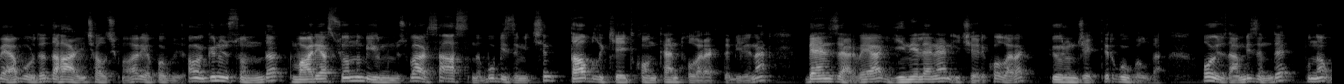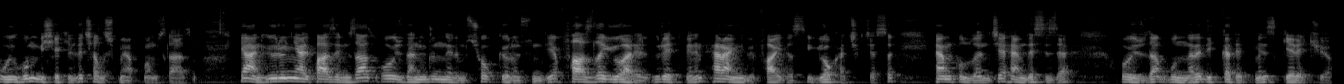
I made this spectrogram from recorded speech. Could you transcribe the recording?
veya burada daha iyi çalışmalar yapabilir. Ama günün sonunda varyasyonlu bir ürünümüz varsa aslında bu bizim için duplicate content olarak da bilinen benzer veya yenilenen içerik olarak görünecektir Google'da. O yüzden bizim de buna uygun bir şekilde çalışma yapmamız lazım. Yani ürün yelpazemiz az o yüzden ürünlerimiz çok görünsün diye fazla URL üretmenin herhangi bir faydası yok açıkçası. Hem kullanıcı hem de size. O yüzden bunlara dikkat etmeniz gerekiyor.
